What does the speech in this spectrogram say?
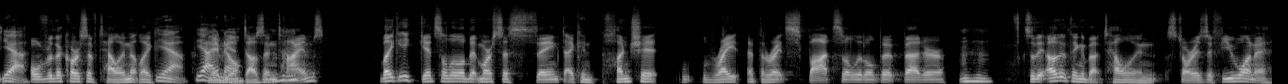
Yeah. over the course of telling it like Yeah. Yeah. I maybe a dozen Mhm. times. Like it gets a little bit more succinct. I can punch it right at the right spots a little bit better. hmm So the other thing about telling stories, if you want to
